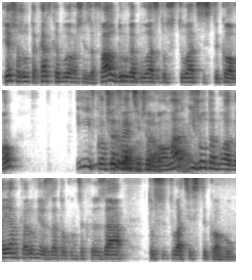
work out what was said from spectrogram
pierwsza żółta kartka była właśnie za faul, druga była za tą sytuację stykową i w konsekwencji czerwona, czerwona, tak, tak. i żółta była dla Janka również za tą, za tą sytuację stykową.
